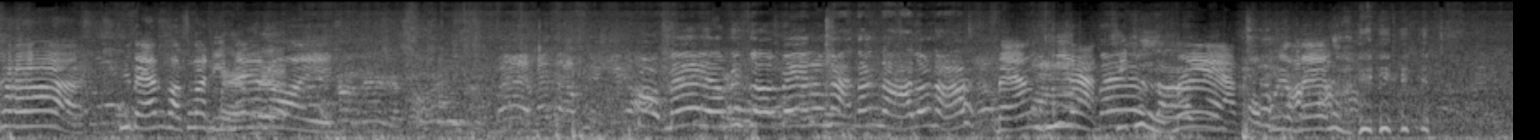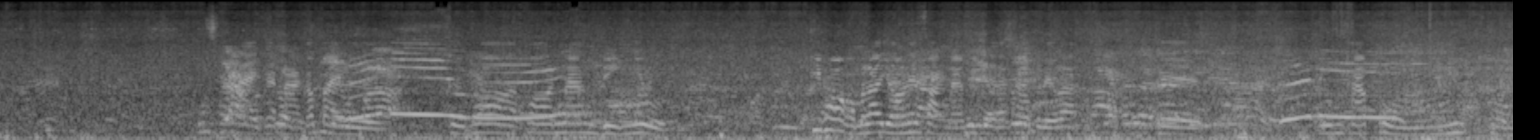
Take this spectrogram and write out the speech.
ค่ะ พี่แบงค์ขอสวัสดีแม่หน่อย บอกแม่แล้วไม่เจอแม่ตั้งนานตั้งนานแล้วนะ แบงค์พี่อะคิดถึงแม่อะขอคุยกับแม่หน่อยใช่กันนาก็ไปเลยคือพ่อพ่อนั่งดิ้งอยู่ พี่พ่อของมาเล่าย้อนให้ฟังนะพี่เจอเข้าไปเลยว่าเออ ลุงครับผมผม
